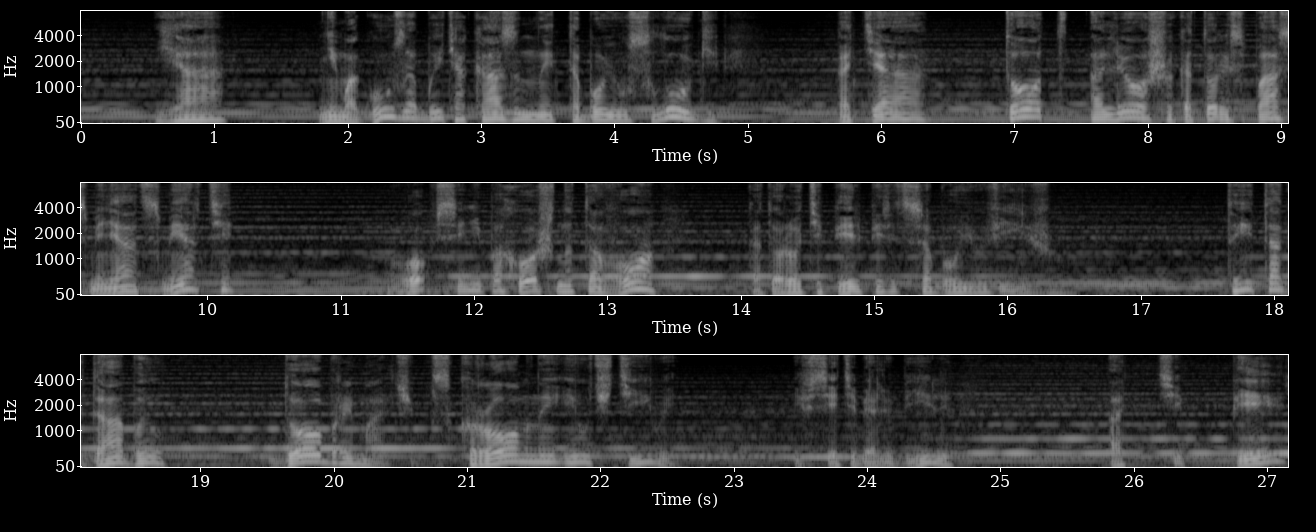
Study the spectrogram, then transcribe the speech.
— «я не могу забыть оказанной тобой услуги, хотя тот Алеша, который спас меня от смерти, вовсе не похож на того, которого теперь перед собой увижу. Ты тогда был добрый мальчик, скромный и учтивый, и все тебя любили, а теперь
